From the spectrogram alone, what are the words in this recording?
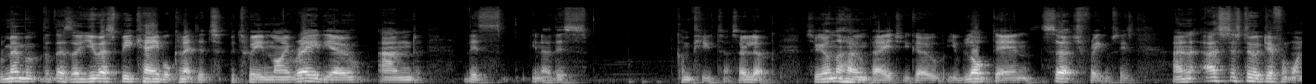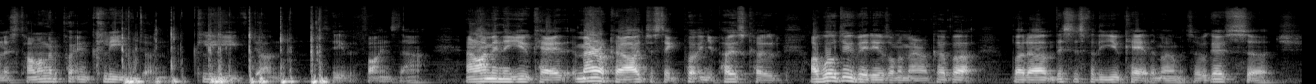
Remember that there's a USB cable connected between my radio and this, you know, this computer. So look, so you're on the home page, you go, you've logged in, search frequencies, and let's just do a different one this time. I'm going to put in Clevedon, Clevedon, if it finds that. And I'm in the UK. America, I just think put in your postcode. I will do videos on America, but but um, this is for the UK at the moment. So we go search,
